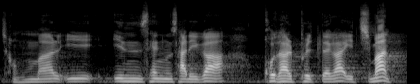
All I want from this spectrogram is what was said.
정말 이 인생살이가 고달플 때가 있지만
